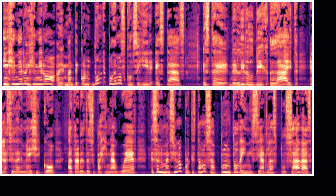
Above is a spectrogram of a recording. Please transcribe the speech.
Ingeniero, ingeniero eh, Mantecón, ¿dónde podemos conseguir estas, este The Little Big Light en la Ciudad de México, a través de su página web? Se lo menciono porque estamos a punto de iniciar las posadas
